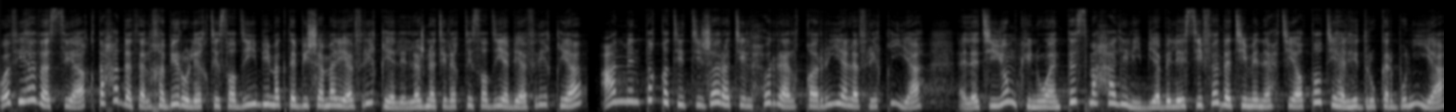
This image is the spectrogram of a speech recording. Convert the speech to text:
وفي هذا السياق تحدث الخبير الاقتصادي بمكتب شمال أفريقيا للجنة الاقتصادية بأفريقيا عن منطقة التجارة الحرة القارية الأفريقية التي يمكن أن تسمح لليبيا بالاستفادة من احتياطاتها الهيدروكربونية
